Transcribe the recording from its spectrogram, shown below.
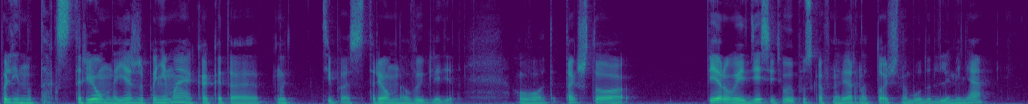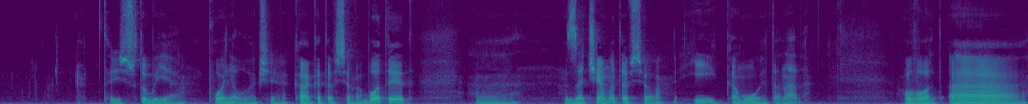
блин, ну так стрёмно, я же понимаю, как это, ну, типа, стрёмно выглядит. Вот. Так что первые 10 выпусков, наверное, точно будут для меня. То есть, чтобы я понял вообще, как это все работает, а, зачем это все и кому это надо. Вот. А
